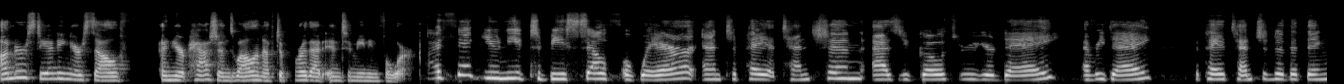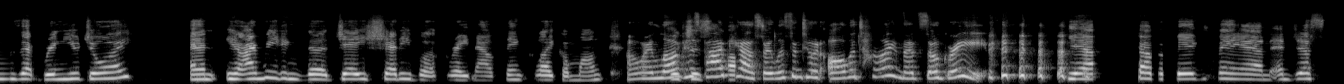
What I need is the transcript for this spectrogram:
understanding yourself and your passions well enough to pour that into meaningful work? I think you need to be self-aware and to pay attention as you go through your day every day to pay attention to the things that bring you joy and you know, I'm reading the Jay Shetty book right now, Think Like a Monk. Oh, I love his uh, podcast. I listen to it all the time. That's so great. yeah, I'm a big fan, and just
